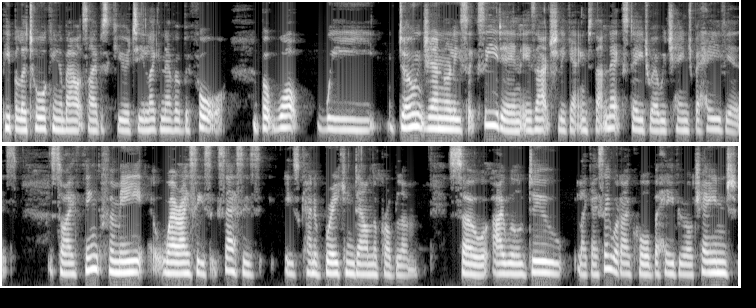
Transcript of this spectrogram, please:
People are talking about cybersecurity like never before. But what we don't generally succeed in is actually getting to that next stage where we change behaviors. So I think for me, where I see success is is kind of breaking down the problem. So I will do, like I say, what I call behavioral change,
